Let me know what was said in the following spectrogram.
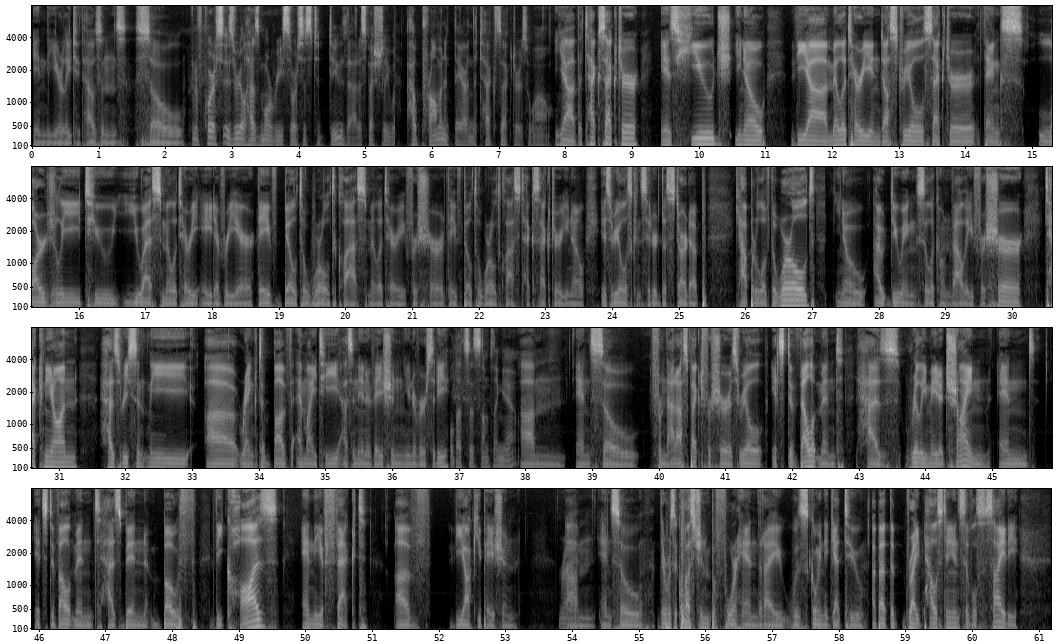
in the early 2000s. So, And of course, Israel has more resources to do that, especially with how prominent they are in the tech sector as well. yeah, the tech sector is huge. You know, the uh, military industrial sector, thanks largely to U.S. military aid every year, they've built a world class military for sure. They've built a world class tech sector. You know, Israel is considered the startup capital of the world, you know, outdoing Silicon Valley for sure. Technion has recently uh, ranked above MIT as an innovation university. Well, that says something, yeah. Um, and so, from that aspect, for sure, Israel, its development has really made it shine, and its development has been both the cause and the effect of the occupation. Right. Um, and so there was a question beforehand that I was going to get to about the right Palestinian civil society.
